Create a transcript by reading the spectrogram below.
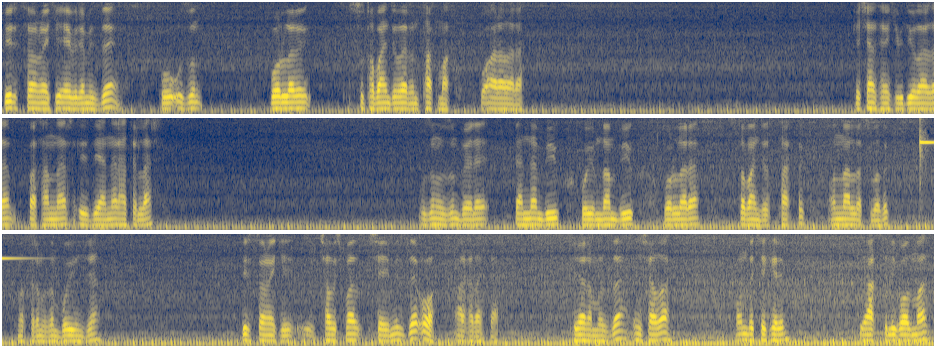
bir sonraki evremizde bu uzun boruları su tabancalarını takmak bu aralara. Geçen seneki videolardan bakanlar, izleyenler hatırlar. Uzun uzun böyle benden büyük, boyumdan büyük borulara su tabancası taktık. Onlarla suladık mısırımızın boyunca. Bir sonraki çalışma şeyimiz de o arkadaşlar. Planımızda. İnşallah onu da çekerim. Bir aksilik olmaz.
